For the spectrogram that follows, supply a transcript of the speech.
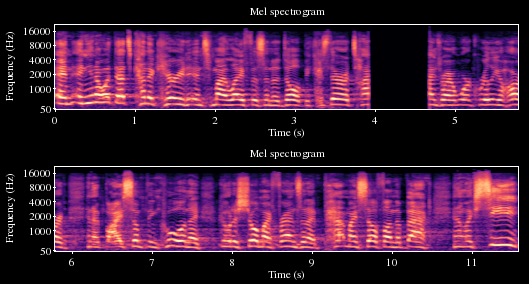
And, and you know what? That's kind of carried into my life as an adult because there are times where I work really hard and I buy something cool and I go to show my friends and I pat myself on the back and I'm like, see,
